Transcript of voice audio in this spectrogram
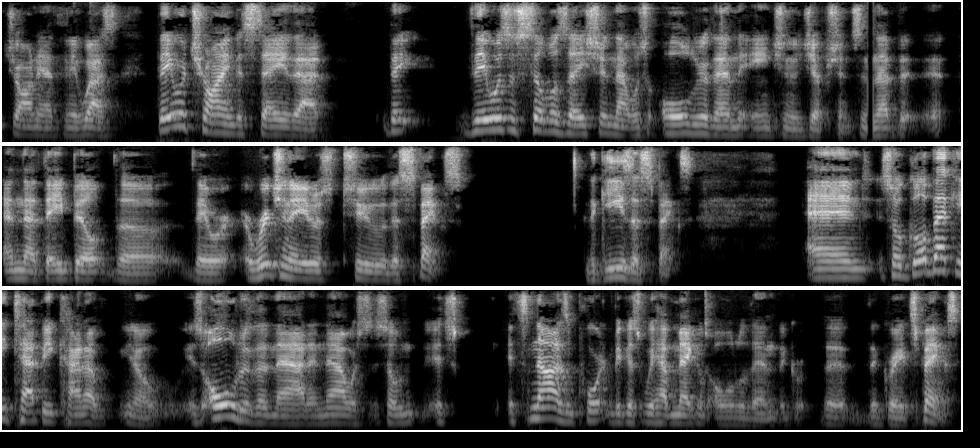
John Anthony West, they were trying to say that they, there was a civilization that was older than the ancient Egyptians and that, and that they built the, they were originators to the Sphinx, the Giza Sphinx. And so Göbekli Tepe kind of, you know, is older than that. And now it's, so it's, it's not as important because we have megas older than the, the, the Great Sphinx.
